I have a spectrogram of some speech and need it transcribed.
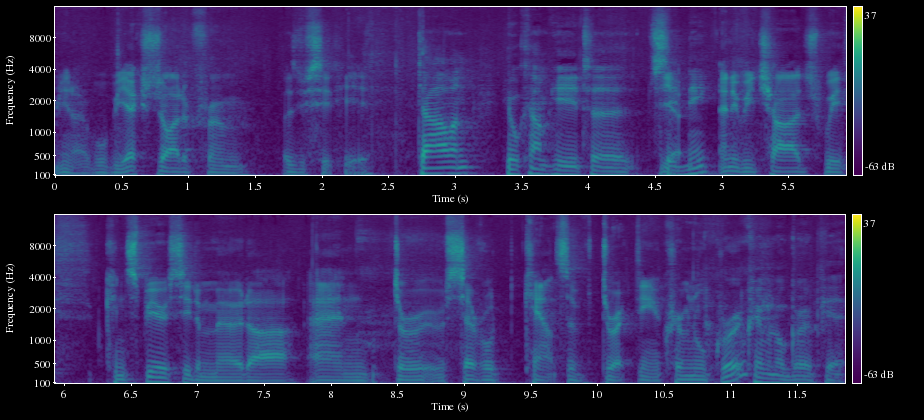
you know, will be extradited from as you sit here, Darwin. He'll come here to Sydney. Yep. and he'll be charged with conspiracy to murder and several counts of directing a criminal group. Criminal group, yeah.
